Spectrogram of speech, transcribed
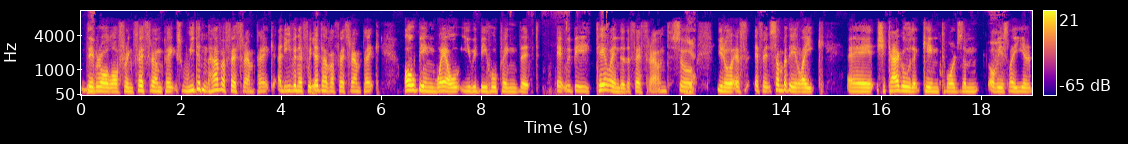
they yeah. were all offering fifth round picks. We didn't have a fifth round pick, and even if we yeah. did have a fifth round pick, all being well, you would be hoping that it would be tail end of the fifth round. So, yeah. you know, if if it's somebody like uh, Chicago that came towards them, obviously you're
